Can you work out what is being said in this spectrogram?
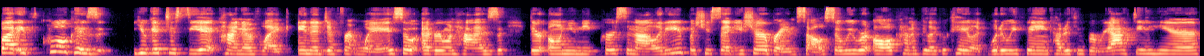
But it's cool because you get to see it kind of like in a different way. So everyone has their own unique personality. But she said you share a brain cell. So we would all kind of be like, okay, like what do we think? How do we think we're reacting here?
